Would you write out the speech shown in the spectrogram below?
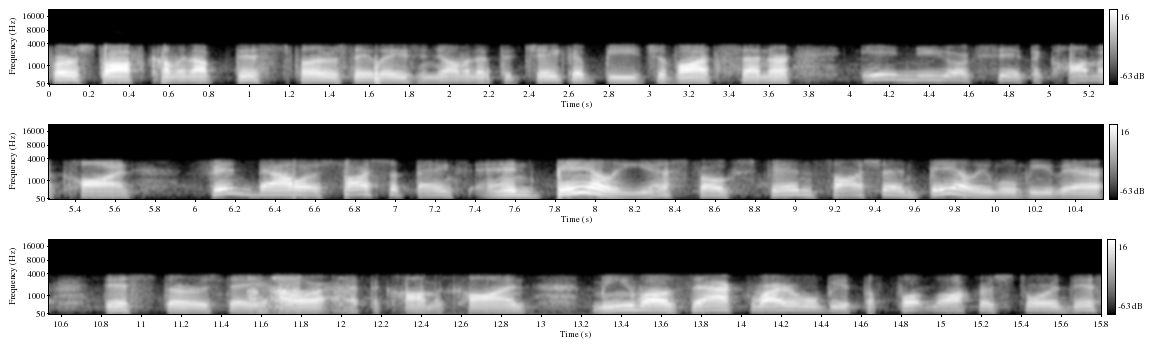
First off, coming up this Thursday, ladies and gentlemen, at the Jacob B. Javits Center in New York City at the Comic Con. Finn Balor, Sasha Banks, and Bayley. Yes, folks, Finn, Sasha, and Bayley will be there this Thursday, however, at the Comic Con. Meanwhile, Zack Ryder will be at the Foot Locker store this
